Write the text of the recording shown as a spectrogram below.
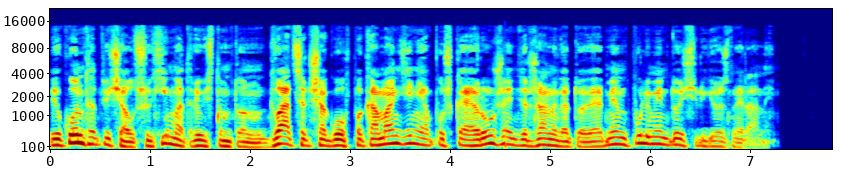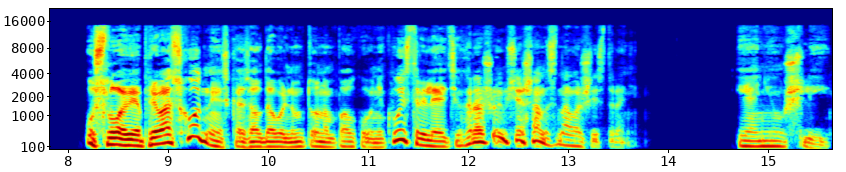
Виконт отвечал сухим, отрывистым тоном. «Двадцать шагов по команде, не опуская оружие, держа наготове. Обмен пулями до серьезной раны». «Условия превосходные», — сказал довольным тоном полковник. «Вы стреляете хорошо, и все шансы на вашей стороне». И они ушли.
